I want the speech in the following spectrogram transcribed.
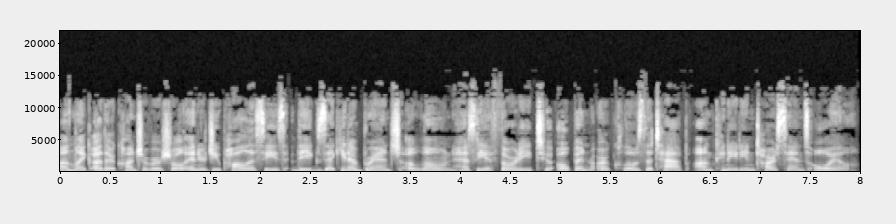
Unlike other controversial energy policies, the executive branch alone has the authority to open or close the tap on Canadian tar sands oil.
